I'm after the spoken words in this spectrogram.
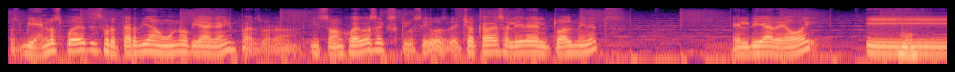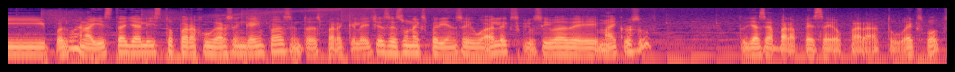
pues bien los puedes disfrutar día uno vía Game Pass, ¿verdad? Y son juegos exclusivos. De hecho, acaba de salir el 12 Minutes el día de hoy. Y pues bueno, ahí está ya listo para jugarse en Game Pass. Entonces, para que le eches, es una experiencia igual, exclusiva de Microsoft. ya sea para PC o para tu Xbox.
